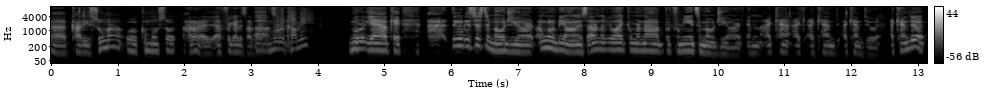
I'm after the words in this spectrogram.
Uh, Karisuma or como so? How do I? I forgot his how to Uh. Murakami. Mur- yeah, okay. Uh, dude, it's just emoji art. I'm gonna be honest. I don't know if you like them or not, but for me, it's emoji art, and I can't, I, I can't, I can't do it. I can't do it.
